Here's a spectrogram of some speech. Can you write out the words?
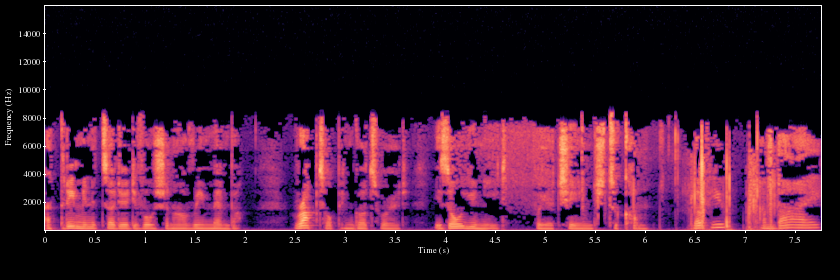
at 3 Minutes Audio Devotional. Remember, wrapped up in God's Word is all you need for your change to come. Love you and bye.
